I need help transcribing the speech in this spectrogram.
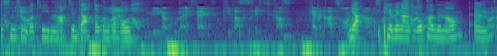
ist ein bisschen übertrieben. 18.8. kommt er Lol, raus. Auch mega cooler Effekt. Okay, das ist richtig krass. Kevin als Rocker, Ja, ne, Kevin als sagen. Rocker, genau. Ähm, Leute,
